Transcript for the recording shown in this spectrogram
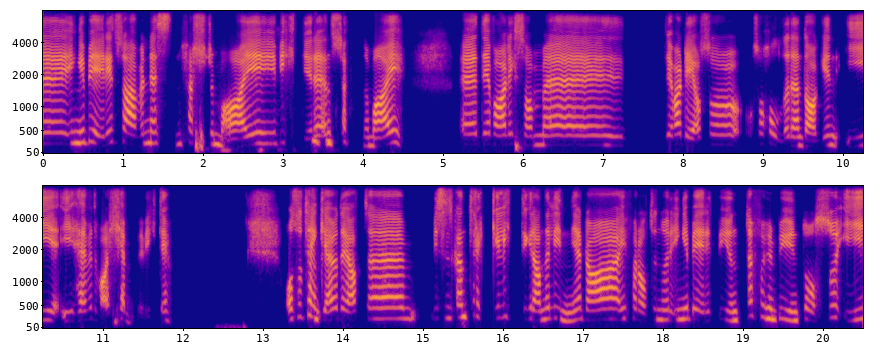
eh, Inger-Berit så er vel nesten 1. mai viktigere enn 17. mai. Eh, det var liksom Det var det å holde den dagen i, i hevd var kjempeviktig. Og så tenker jeg jo det at hvis vi kan trekke litt grann linjer da i forhold til når Inger-Berit begynte, for hun begynte også i,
